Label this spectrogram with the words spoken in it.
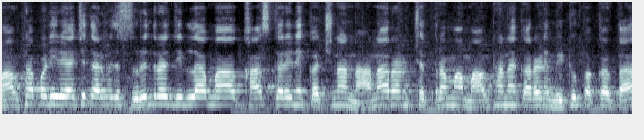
માવઠા પડી રહ્યા છે ત્યારે મિત્રો સુરેન્દ્ર જિલ્લામાં ખાસ કરીને કચ્છના નાના રણ ક્ષેત્રમાં માવઠાના કારણે મીઠું પકવતા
